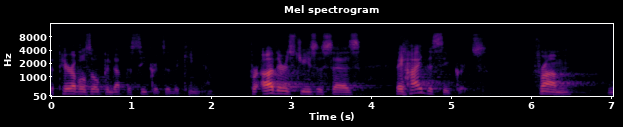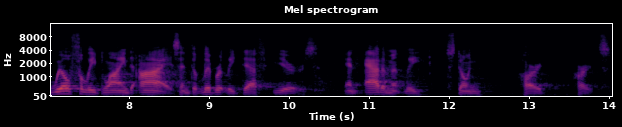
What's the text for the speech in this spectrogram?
the parables opened up the secrets of the kingdom. For others, Jesus says, they hide the secrets from willfully blind eyes and deliberately deaf ears and adamantly stone hard hearts.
